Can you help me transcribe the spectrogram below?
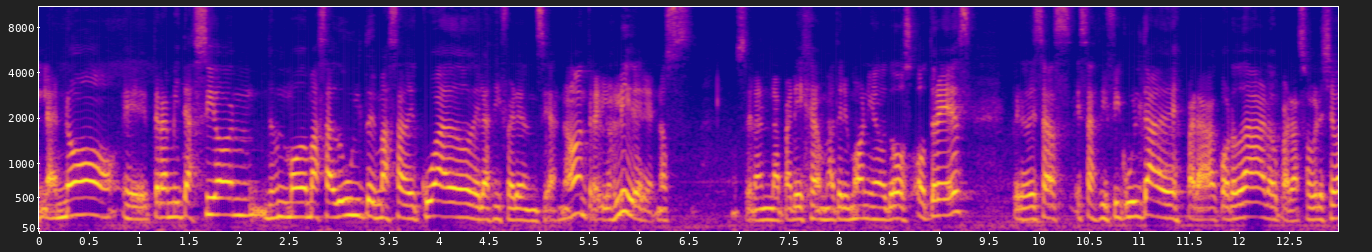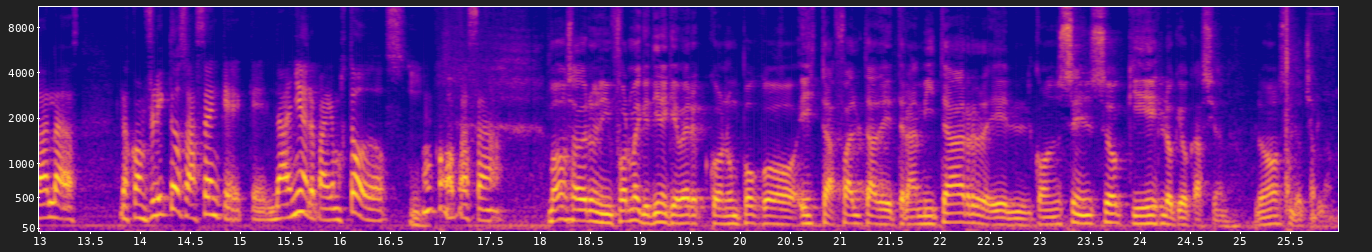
la no eh, tramitación de un modo más adulto y más adecuado de las diferencias, ¿no? Entre los líderes, no, serán una pareja, un matrimonio, dos o tres, pero esas, esas dificultades para acordar o para sobrellevar las los conflictos hacen que, el daño lo paguemos todos. ¿no? ¿Cómo pasa? Vamos a ver un informe que tiene que ver con un poco esta falta de tramitar el consenso, que es lo que ocasiona. Lo vamos y lo charlamos.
